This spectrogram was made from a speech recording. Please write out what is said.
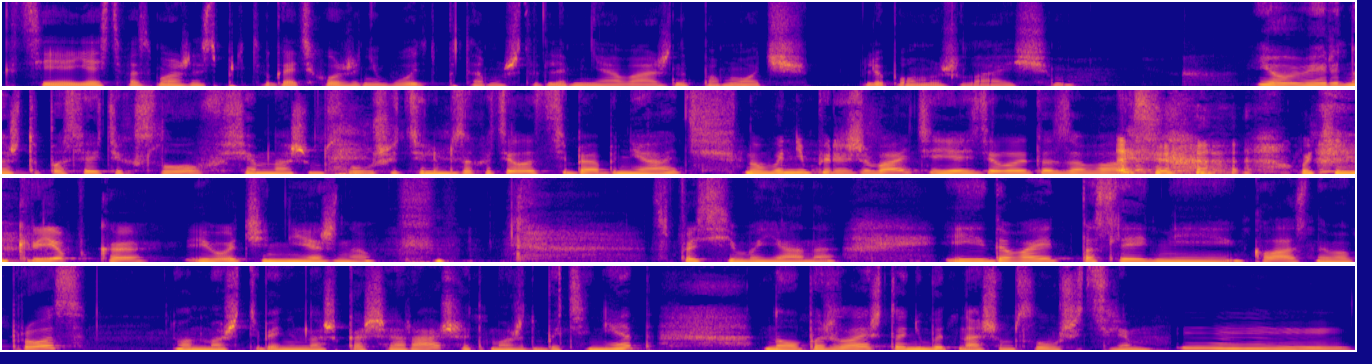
где есть возможность продвигать хуже не будет, потому что для меня важно помочь любому желающему. Я уверена, что после этих слов всем нашим слушателям захотелось тебя обнять. Но вы не переживайте, я сделаю это за вас. Очень крепко и очень нежно. Спасибо, Яна. И давай последний классный вопрос. Он, может, тебя немножко ошарашит, может быть, и нет. Но пожелай что-нибудь нашим слушателям. М,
